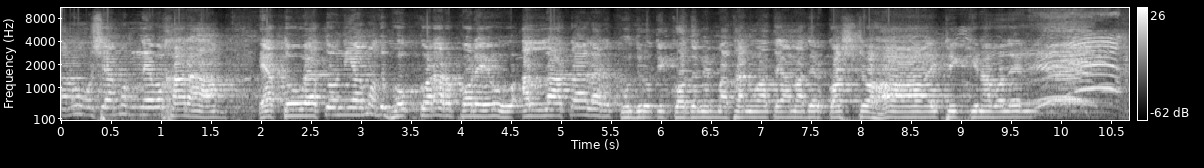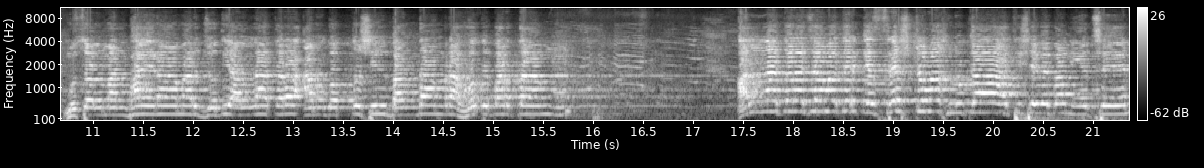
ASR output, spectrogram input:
মানুষ এমন নেও হারাম। এত এত নিয়ামত ভোগ করার পরেও আল্লাহ তাআলার কুদরতি কদমে মাথা নোয়াতে আমাদের কষ্ট হয়, ঠিক কিনা বলেন? মুসলমান ভাইরা আমার, যদি আল্লাহ তারা আনুগত্যশীল বান্দা আমরা হতে পারতাম, আল্লাহ তারা যে আমাদেরকে শ্রেষ্ঠ মাখলুকাত হিসেবে বানিয়েছেন,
